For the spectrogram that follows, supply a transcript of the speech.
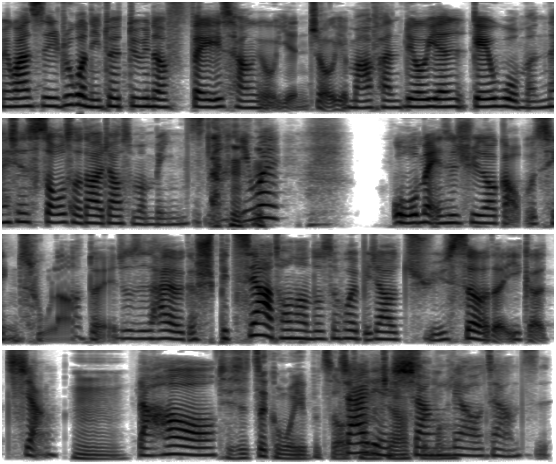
没关系，如果你对 Döner 非常有研究，也麻烦留言给我们那些 sauce 到底叫什么名字，因为。我每次去都搞不清楚了，对，就是它有一个 Spezial，通常都是会比较橘色的一个酱，嗯，然后其实这个我也不知道，加一点香料这样子。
